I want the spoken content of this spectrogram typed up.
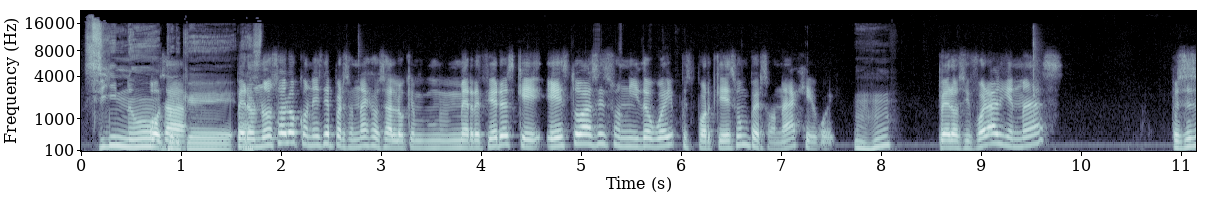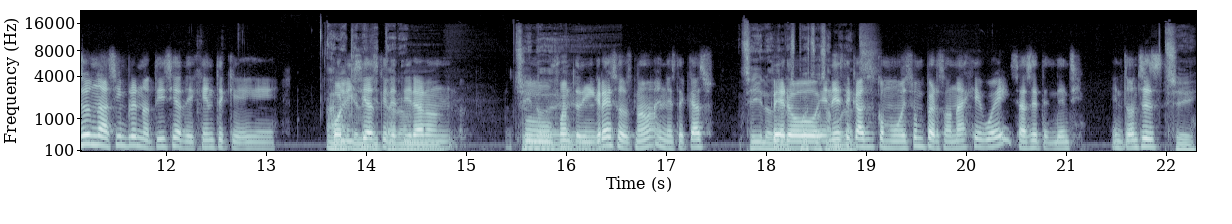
Sí, no, O sea, porque... Pero no solo con este personaje, o sea, lo que me refiero es que esto hace sonido, güey, pues porque es un personaje, güey. Pero si fuera alguien más, pues eso es una simple noticia de gente que... A Policías que le tiraron Sí, su de- fuente de ingresos, ¿no? En este caso. Sí, lo de los Pero en este caso, como es un personaje, güey, se hace tendencia. Entonces, Sí.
